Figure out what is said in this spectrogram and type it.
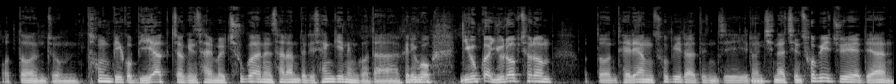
어떤 좀 텅 비고 미학적인 삶을 추구하는 사람들이 생기는 거다. 그리고 미국과 유럽처럼 어떤 대량 소비라든지 이런 지나친 소비주의에 대한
